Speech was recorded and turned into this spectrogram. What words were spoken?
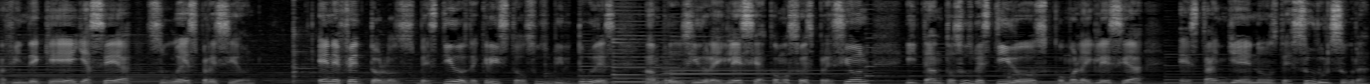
a fin de que ella sea su expresión. En efecto, los vestidos de Cristo, sus virtudes, han producido la iglesia como su expresión, y tanto sus vestidos como la iglesia están llenos de su dulzura.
